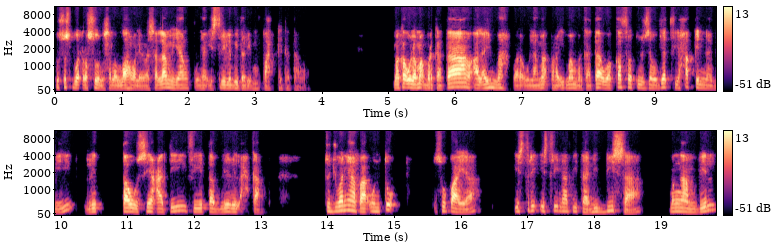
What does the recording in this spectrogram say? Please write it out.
Khusus buat Rasul Shallallahu alaihi wasallam yang punya istri lebih dari empat kita tahu. Maka ulama berkata, al-a'immah, para ulama, para imam berkata, wa kasratu zaujat fi haqqin nabi litausi'ati fi tablighil ahkam. Tujuannya apa? Untuk supaya istri-istri Nabi tadi bisa mengambil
